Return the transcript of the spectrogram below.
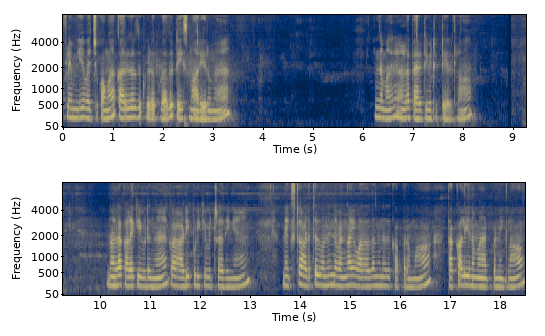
ஃப்ளேம்லேயே வச்சுக்கோங்க. கருகிறதுக்கு விடக்கூடாது. டேஸ்ட் மாறிடுங்க. இந்த மாதிரி நல்லா பரட்டி விட்டுக்கிட்டே இருக்கலாம். நல்லா கலக்கி விடுங்க. க அடி பிடிக்க விட்டுறாதீங்க. நெக்ஸ்ட்டு அடுத்தது வந்து இந்த வெங்காயம் வதங்கினதுக்கு அப்புறமா தக்காளியை நம்ம ஆட் பண்ணிக்கலாம்.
